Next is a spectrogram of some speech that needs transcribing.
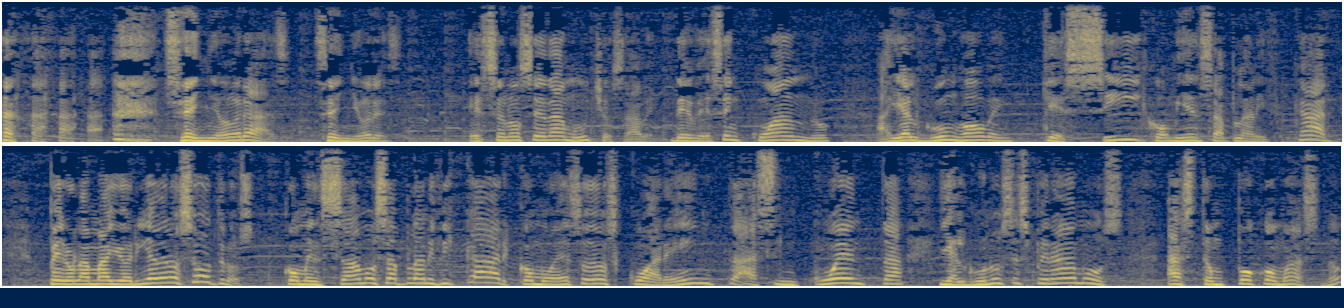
Señoras, señores, eso no se da mucho, ¿sabe? De vez en cuando hay algún joven que sí comienza a planificar, pero la mayoría de nosotros comenzamos a planificar como eso de los 40, 50 y algunos esperamos hasta un poco más, ¿no?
